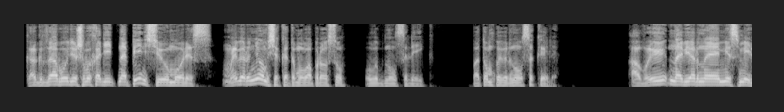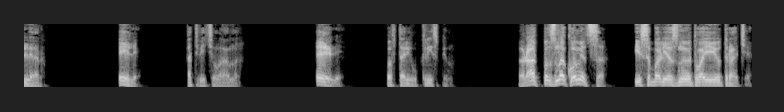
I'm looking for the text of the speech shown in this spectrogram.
«Когда будешь выходить на пенсию, Моррис, мы вернемся к этому вопросу», — улыбнулся Лейк. Потом повернулся к Элли. «А вы, наверное, мисс Миллер?» «Элли», — ответила она. «Элли», — повторил Криспин. «Рад познакомиться и соболезную твоей утрате».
